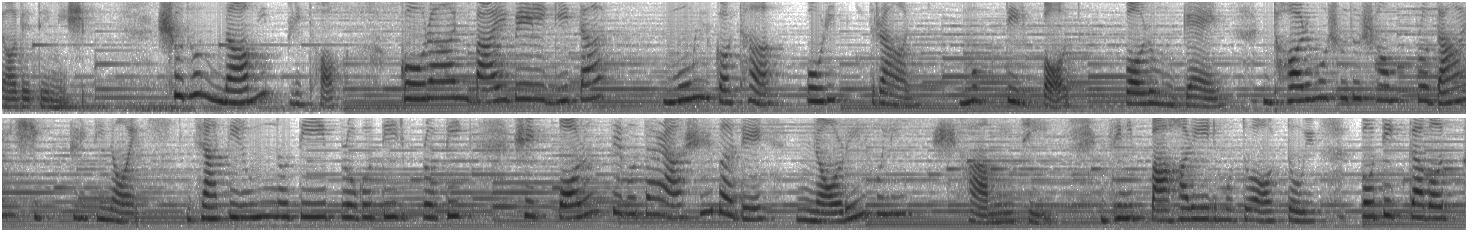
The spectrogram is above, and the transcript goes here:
নদেতে মিশে। শুধু নামই পৃথক। কোরআন, বাইবেল, গীতা, মূল কথা পরিত্রাণ, মুক্তির পথ, পরম জ্ঞান। ধর্ম শুধু সম্প্রদায় স্বীকৃতি নয় জাতির উন্নতি, প্রগতির প্রতীক, সেই পরম দেবতার আশীর্বাদে নরেন হলেন স্বামীজি, যিনি পাহাড়ের মতো অটল, প্রতিজ্ঞাবদ্ধ,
